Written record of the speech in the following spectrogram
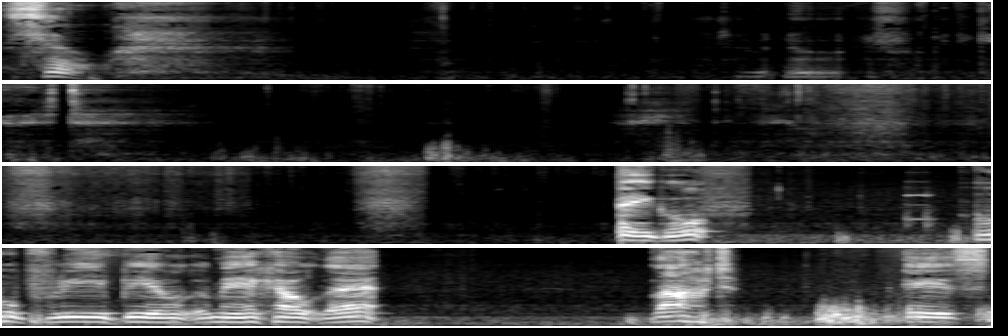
So, I don't know if we're going to get it. There you go. Hopefully you'll be able to make out there. That is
